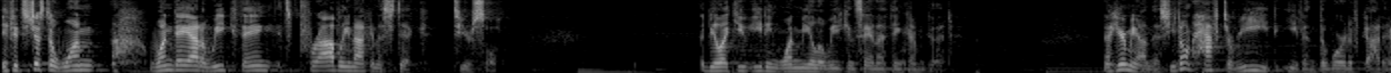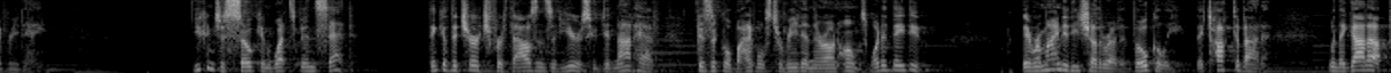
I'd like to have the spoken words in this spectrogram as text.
If it's just a one, one day out of week thing, it's probably not going to stick to your soul. It'd be like you eating one meal a week and saying, I think I'm good. Now, hear me on this. You don't have to read even the Word of God every day you can just soak in what's been said. Think of the church for thousands of years who did not have physical Bibles to read in their own homes. What did they do? They reminded each other of it vocally, they talked about it when they got up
